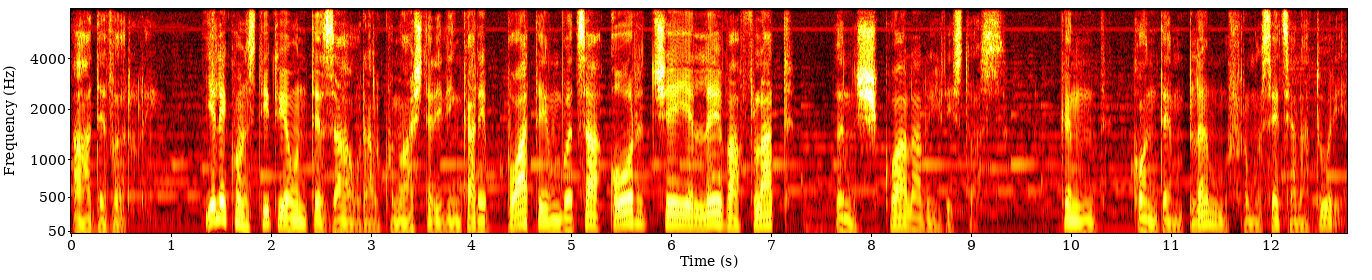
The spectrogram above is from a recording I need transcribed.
a adevărului. Ele constituie un tezaur al cunoașterii din care poate învăța orice elev aflat în școala lui Hristos. Când contemplăm frumusețea naturii,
